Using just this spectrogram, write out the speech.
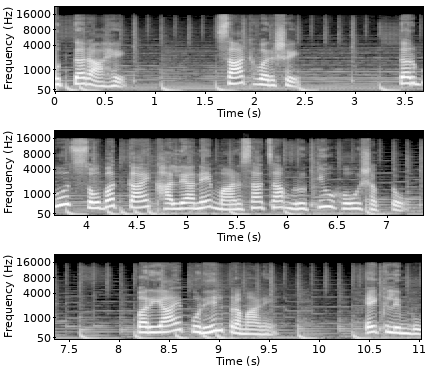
उत्तर आहे. साठ वर्षे. तरबूज सोबत काय खाल्ल्याने माणसाचा मृत्यू होऊ शकतो? पर्याय पुढील प्रमाणे. एक लिंबू.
